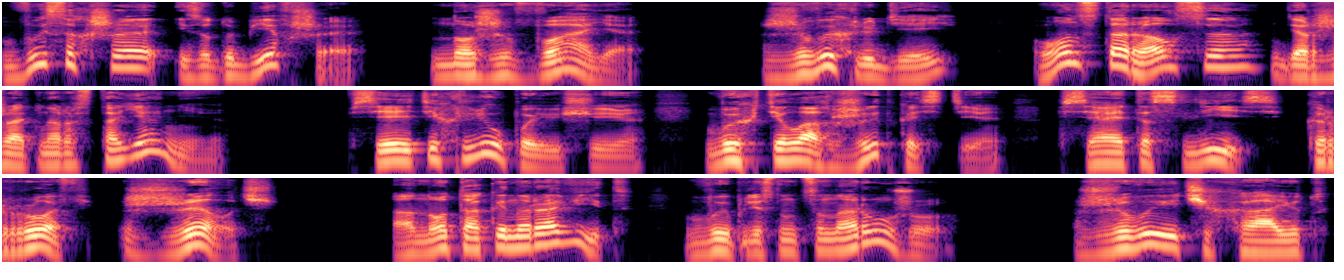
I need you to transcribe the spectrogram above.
высохшая и задубевшая, но живая, Живых людей он старался держать на расстоянии. Все эти хлюпающие в их телах жидкости, вся эта слизь, кровь, желчь, оно так и норовит выплеснуться наружу. Живые чихают,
